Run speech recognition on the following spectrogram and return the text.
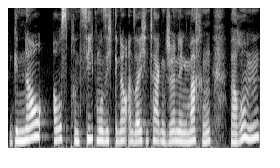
genau aus Prinzip muss ich genau an solchen Tagen Journaling machen. Warum?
